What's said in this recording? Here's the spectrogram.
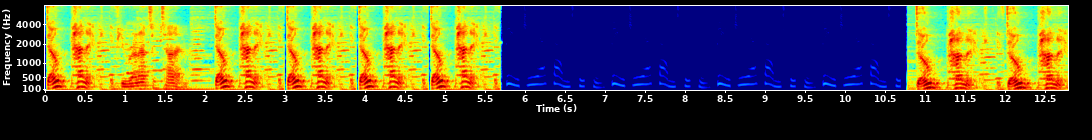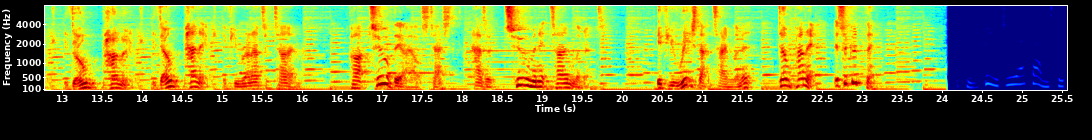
Don't panic if you run out of time. Don't panic if don't panic if don't panic if don't panic if Don't panic if don't panic if don't panic if don't panic if you run out of time. Part 2 of the IELTS test has a 2 minute time limit. If you reach that time limit, don't panic. It's a good thing.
